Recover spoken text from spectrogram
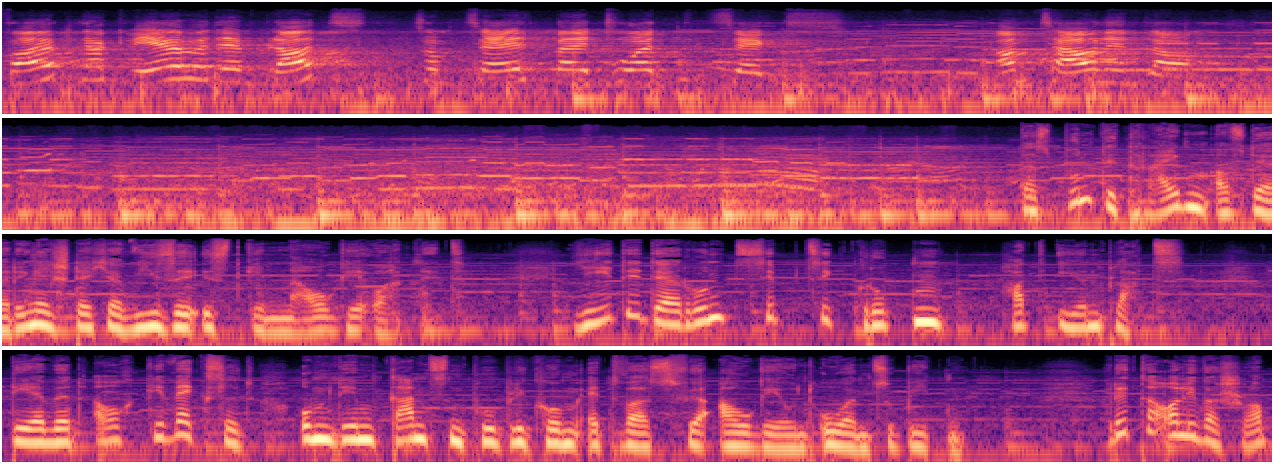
Falkner quer über den Platz zum Zelt bei Tor 6 am Zaun entlang. Das bunte Treiben auf der Ringelstecher Wiese ist genau geordnet. Jede der rund 70 Gruppen hat ihren Platz. Der wird auch gewechselt, um dem ganzen Publikum etwas für Auge und Ohren zu bieten. Ritter Oliver Schropp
